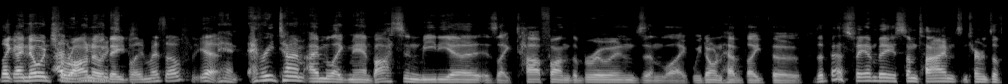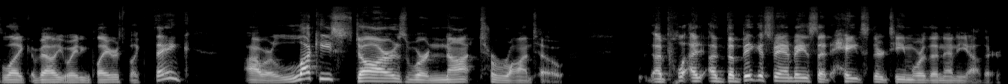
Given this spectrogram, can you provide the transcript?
like i know in I don't need toronto to they explain myself. Yeah, man, every time I'm like, man, Boston media is like tough on the Bruins, and like we don't have like the the best fan base sometimes in terms of like evaluating players. But like, thank our lucky stars we're not Toronto, a a- a- the biggest fan base that hates their team more than any other.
